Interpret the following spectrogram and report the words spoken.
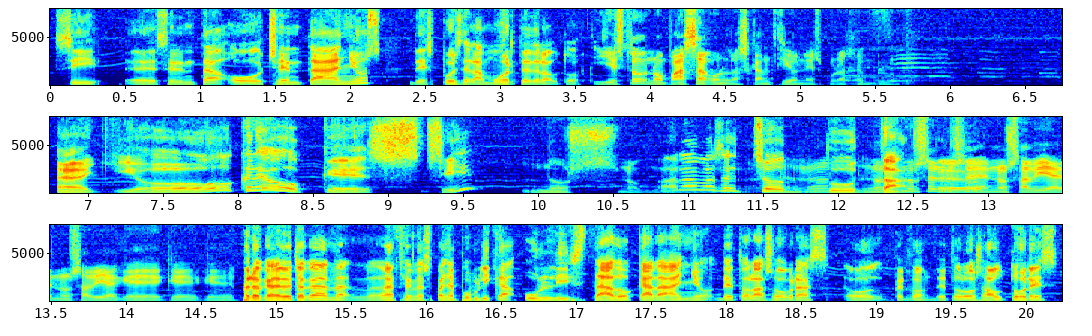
sí, eh, 70 o 80 años después de la muerte del autor. Y esto no pasa con las canciones, por ejemplo. Eh, yo creo que sí. No, s- no- Ahora me has hecho no- no- dudar. No, sé, no sé, no sabía, no sabía que, que- que- Pero que la Biblioteca Na- Nacional de España publica un listado cada año de todas las obras, o, perdón, de todos los autores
